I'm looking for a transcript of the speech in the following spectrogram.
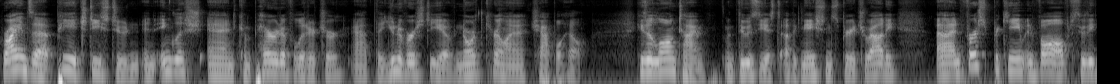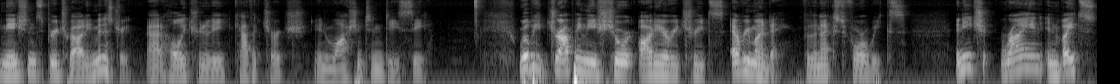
Ryan's a PhD student in English and comparative literature at the University of North Carolina, Chapel Hill. He's a longtime enthusiast of Ignatian spirituality uh, and first became involved through the Ignatian Spirituality Ministry at Holy Trinity Catholic Church in Washington, D.C. We'll be dropping these short audio retreats every Monday for the next four weeks. In each, Ryan invites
